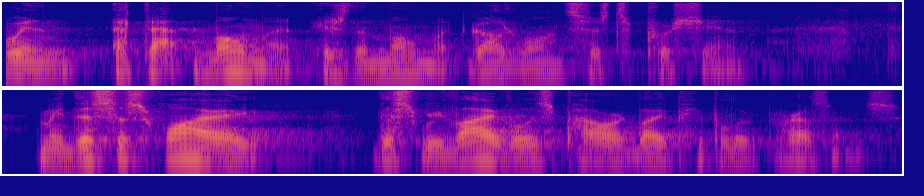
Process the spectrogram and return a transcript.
When at that moment is the moment God wants us to push in. I mean, this is why this revival is powered by people of presence.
